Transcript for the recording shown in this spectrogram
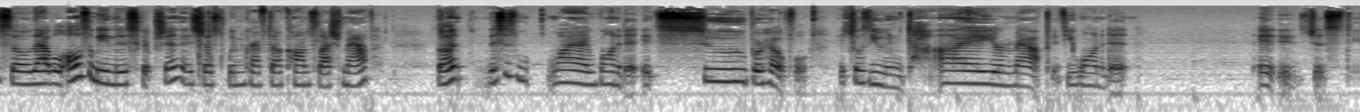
So that will also be in the description. It's just wynncraft.com slash map. But this is why I wanted it. It's super helpful. It shows you entire map if you wanted it. It is just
